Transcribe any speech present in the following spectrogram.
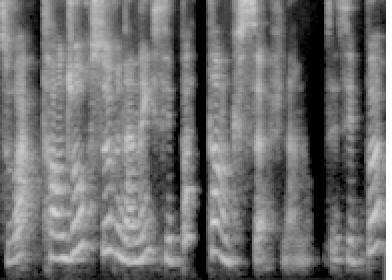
tu vois, 30 jours sur une année, c'est pas tant que ça finalement. C'est pas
